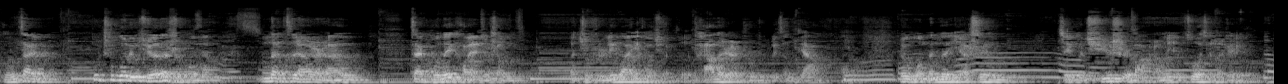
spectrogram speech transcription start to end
可能在不出国留学的时候呢，那自然而然。在国内考研究生，呃，就是另外一条选择，他的人数就会增加。所以我们呢也是这个趋势吧，然后也做起了这个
